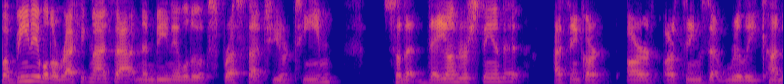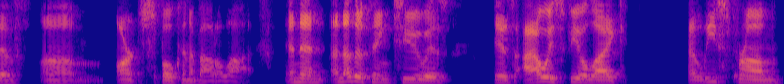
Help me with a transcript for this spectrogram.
But being able to recognize that and then being able to express that to your team so that they understand it, I think are are are things that really kind of um, aren't spoken about a lot. And then another thing too is is I always feel like at least from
